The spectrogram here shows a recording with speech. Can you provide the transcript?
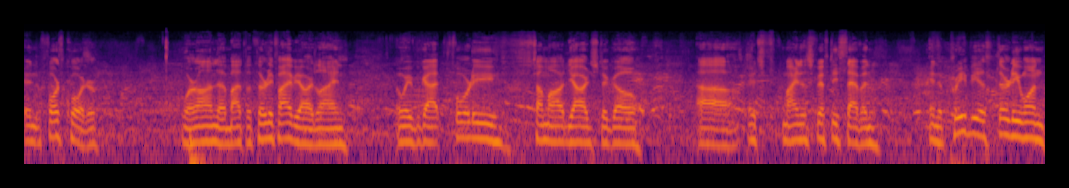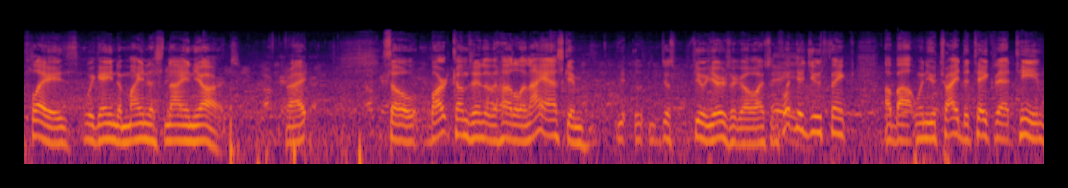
in the fourth quarter. We're on about the 35 yard line, and we've got 40 some odd yards to go. Uh, it's minus 57. In the previous 31 plays, we gained a minus nine yards, right? So Bart comes into the huddle, and I asked him just a few years ago, I said, What did you think about when you tried to take that team?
